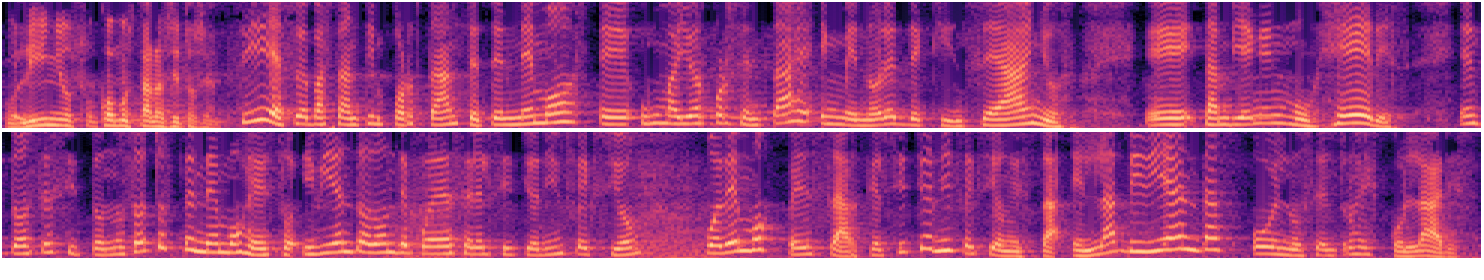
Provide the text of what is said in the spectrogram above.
o niños? ¿O ¿Cómo está la situación? Sí, eso es bastante importante. Tenemos eh, un mayor porcentaje en menores de 15 años, eh, también en mujeres. Entonces, si nosotros tenemos eso y viendo dónde puede ser el sitio de infección, podemos pensar que el sitio de infección está en las viviendas o en los centros escolares.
